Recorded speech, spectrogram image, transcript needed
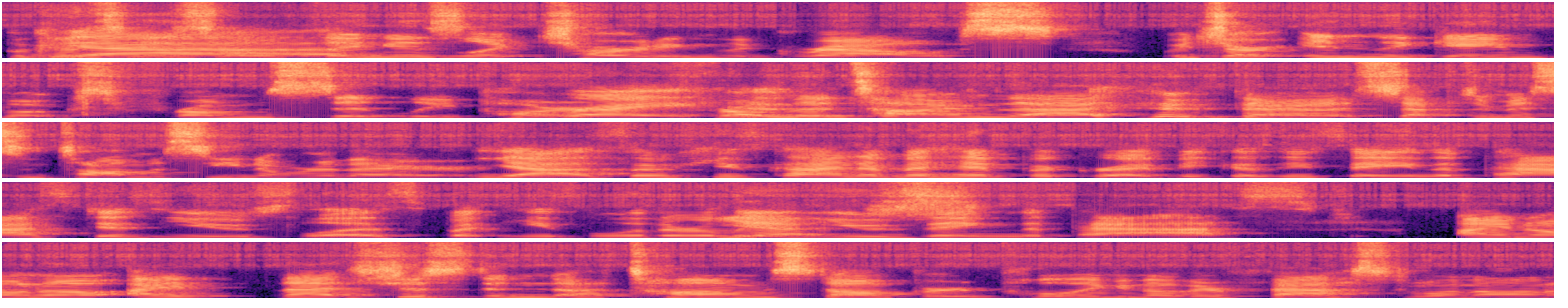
because his whole thing is like charting the grouse, which are in the game books from Sidley Park Right, from the time that the Septimus and Thomasina were there. Yeah, so he's kind of a hypocrite because he's saying the past is useless, but he's literally Yes. using the past. I don't know. I that's just a, a Tom Stoppard pulling another fast one on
